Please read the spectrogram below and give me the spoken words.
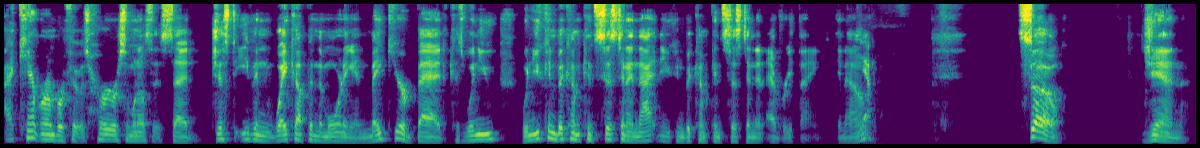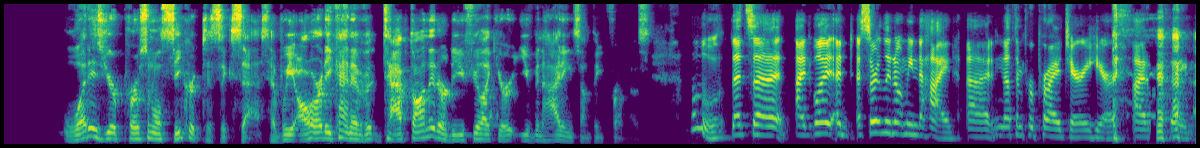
I, can't remember if it was her or someone else that said, just even wake up in the morning and make your bed. Cause when you, when you can become consistent in that, you can become consistent in everything, you know? Yeah. So Jen, what is your personal secret to success? Have we already kind of tapped on it or do you feel like you're, you've been hiding something from us? Oh, that's a. I, well, I, I certainly don't mean to hide. Uh, nothing proprietary here. I don't think.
